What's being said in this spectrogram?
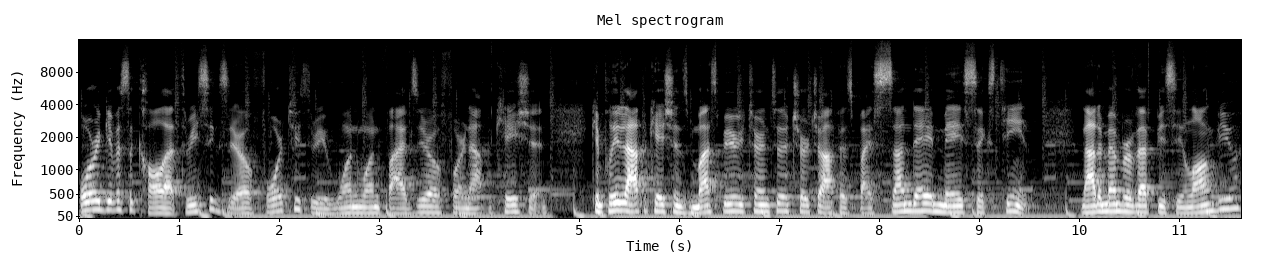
or give us a call at 360-423-1150 for an application. Completed applications must be returned to the church office by Sunday, May 16th. Not a member of FBC Longview?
